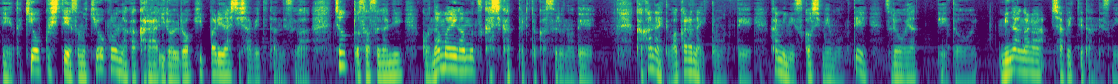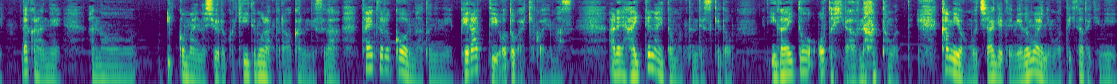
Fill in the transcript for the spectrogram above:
えっ、ー、と、記憶して、その記憶の中から色々引っ張り出して喋ってたんですが、ちょっとさすがに、こう、名前が難しかったりとかするので、書かないとわからないと思って、紙に少しメモって、それをやって、えっ、ー、と、見ながら喋ってたんですね。だからね、あのー、一個前の収録聞いてもらったらわかるんですが、タイトルコールの後にね、ペラっていう音が聞こえます。あれ入ってないと思ったんですけど、意外と音拾うなと思って、紙を持ち上げて目の前に持ってきた時に、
